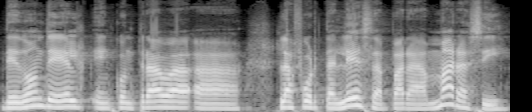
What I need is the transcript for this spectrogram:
de dónde él encontraba ah, la fortaleza para amar así,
